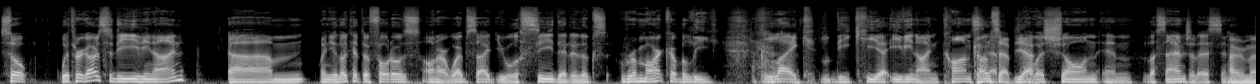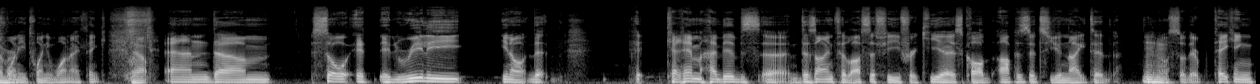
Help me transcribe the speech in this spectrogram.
So, with regards to the EV9. Um, when you look at the photos on our website, you will see that it looks remarkably like the Kia EV9 concept, Concept, yeah. that was shown in Los Angeles in I 2021, I think. Yeah. And um, so it it really, you know, the, Karim Habib's uh, design philosophy for Kia is called Opposites United. You Mm-hmm. know, so they're taking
